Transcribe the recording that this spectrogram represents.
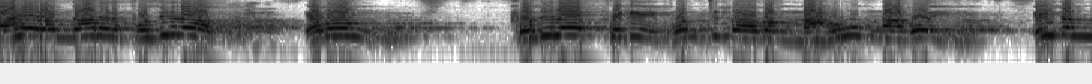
মাহে রমজানের ফজিলত এবং ফজিলত থেকে বঞ্চিত এবং মাহরুম না হই, এই জন্য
